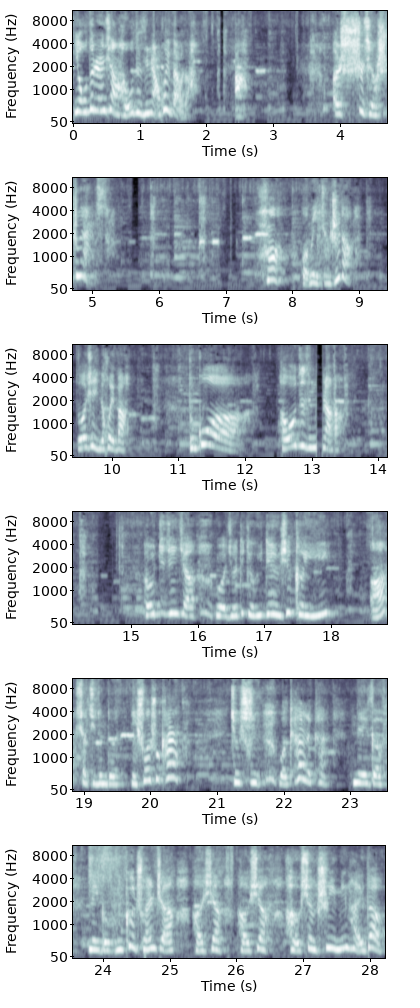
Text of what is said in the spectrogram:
有的人向猴子警长汇报道：“啊，呃，事情是这样子的。好，我们已经知道了，多谢你的汇报。不过，猴子警长，猴子警长，我觉得有一点有些可疑。啊，小鸡墩墩，你说说看。就是我看了看。”那个那个胡克船长好像好像好像是一名海盗，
